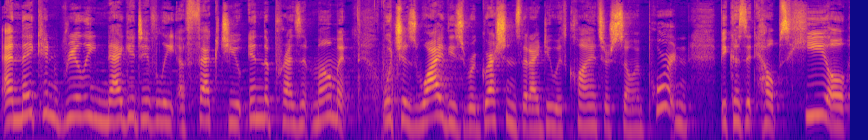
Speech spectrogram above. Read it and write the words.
and they can really negatively affect you in the present moment, which is why these regressions that I do with clients are so important because it helps heal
